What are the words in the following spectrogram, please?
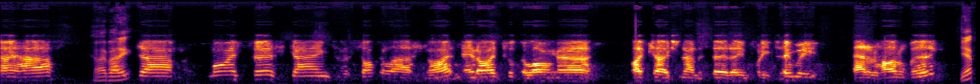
Hey, half. Hi, buddy. Mate, um, my first game to the soccer last night, and I took along. Uh, I coached an under thirteen footy team we out at Heidelberg. Yep.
